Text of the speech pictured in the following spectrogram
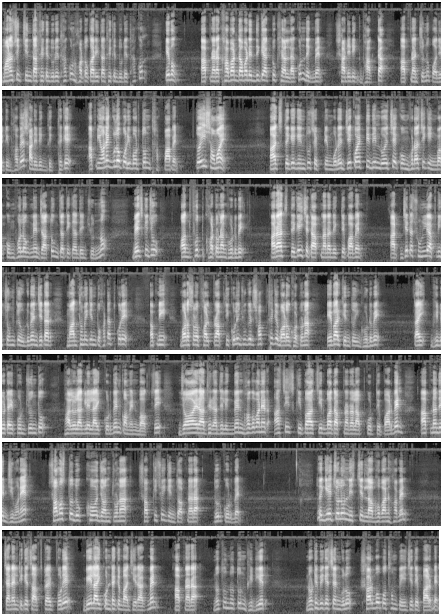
মানসিক চিন্তা থেকে দূরে থাকুন হটকারিতা থেকে দূরে থাকুন এবং আপনারা খাবার দাবারের দিকে একটু খেয়াল রাখুন, দেখবেন শারীরিক ভাগটা আপনার জন্য পজিটিভ হবে, শারীরিক দিক থেকে আপনি অনেকগুলো পরিবর্তন পাবেন। তো এই সময়, আজ থেকে কিন্তু সেপ্টেম্বরের যে কয়েকটি দিন রয়েছে কুম্ভ রাশি কিংবা কুম্ভলগ্নের জাতক জাতিকাদের জন্য বেশ কিছু অদ্ভুত ঘটনা ঘটবে। আর আজ থেকেই সেটা আপনারা দেখতে পাবেন। আর যেটা শুনলে আপনি চমকে উঠবেন, যেটার মাধ্যমে কিন্তু হঠাৎ করে আপনি বড়সড় ফল প্রাপ্তি কলি যুগের সব থেকে বড় ঘটনা এবার কিন্তু এই ঘটবে। তাই ভিডিওটাই পর্যন্ত। ভালো লাগলে লাইক করবেন কমেন্ট বক্সে জয় রাধে রাধে লিখবেন। ভগবানের আশিস কৃপা, আশীর্বাদ আপনারা লাভ করতে পারবেন আপনাদের জীবনে। সমস্ত দুঃখ, যন্ত্রণা সব কিছুই কিন্তু আপনারা দূর করবেন। তো এগিয়ে চলুন, নিশ্চিত লাভবান হবেন। চ্যানেলটিকে সাবস্ক্রাইব করে বেল আইকনটাকে বাজিয়ে রাখবেন। আপনারা নতুন নতুন ভিডিওর নোটিফিকেশানগুলো সর্বপ্রথম পেয়ে যেতে পারবেন।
